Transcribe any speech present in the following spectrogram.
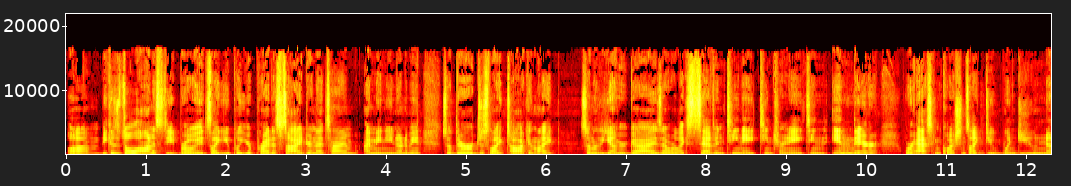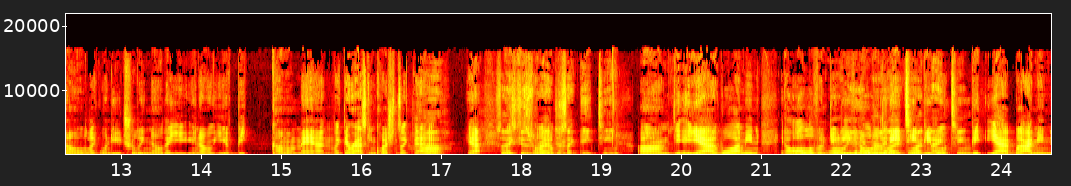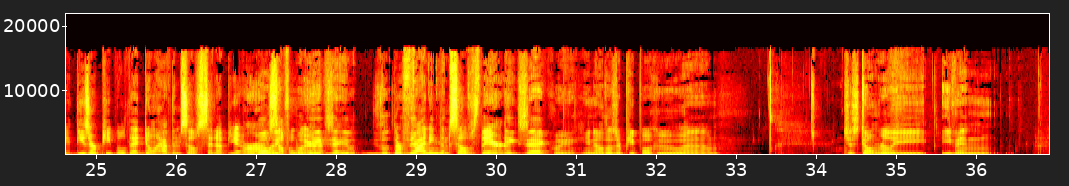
Um, because it's all honesty, bro. It's like you put your pride aside during that time. I mean, you know what I mean? So they're just like talking like some of the younger guys that were like 17, 18, turning 18 in Hmm. there were asking questions like, dude, when do you know, like, when do you truly know that you, you know, you've become a man? Like they were asking questions like that. Huh. Yeah. So like, these kids totally were probably open. just like 18. Um. Yeah. Well, I mean, all of them, dude. Well, even older than like, eighteen what, people. 19? pe- yeah, but I mean, these are people that don't have themselves set up yet or aren't it- self-aware. exactly. They're finding themselves there. Exactly. You know, those are people who um, just don't really even,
